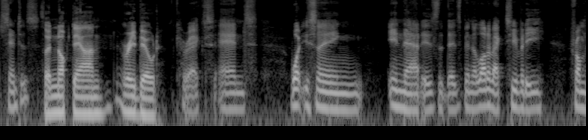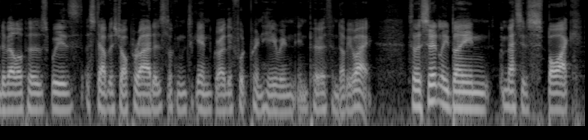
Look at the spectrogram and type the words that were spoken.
centres. So knock down, rebuild. Correct. And what you're seeing in that is that there's been a lot of activity from developers with established operators looking to again grow their footprint here in, in Perth and WA. So there's certainly been a massive spike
